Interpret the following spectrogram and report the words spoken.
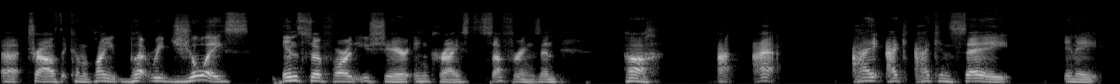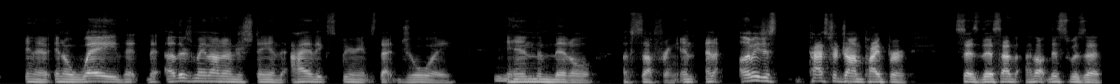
uh, trials that come upon you, but rejoice insofar that you share in Christ's sufferings. And uh, I, I, I, I, can say in a in a in a way that that others may not understand that I have experienced that joy mm-hmm. in the middle of suffering. And and let me just Pastor John Piper says this. I, I thought this was a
